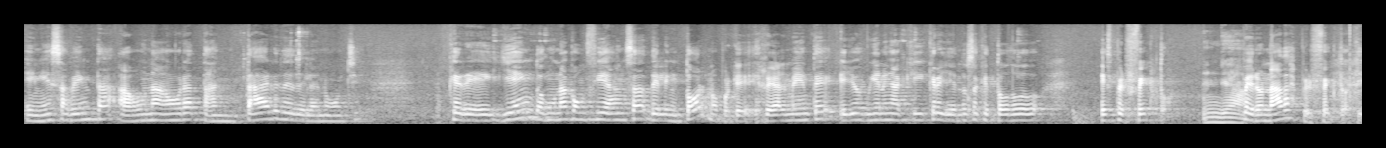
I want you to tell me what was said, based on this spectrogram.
en esa venta a una hora tan tarde de la noche, creyendo en una confianza del entorno, porque realmente ellos vienen aquí creyéndose que todo es perfecto. Pero nada es perfecto aquí.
